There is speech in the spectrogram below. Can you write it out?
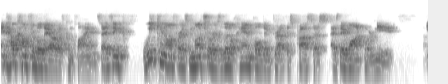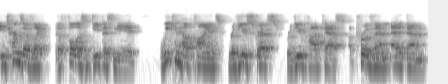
and how comfortable they are with compliance. I think we can offer as much or as little handholding throughout this process as they want or need. In terms of like the fullest, deepest need, we can help clients review scripts, review podcasts, approve them, edit them,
